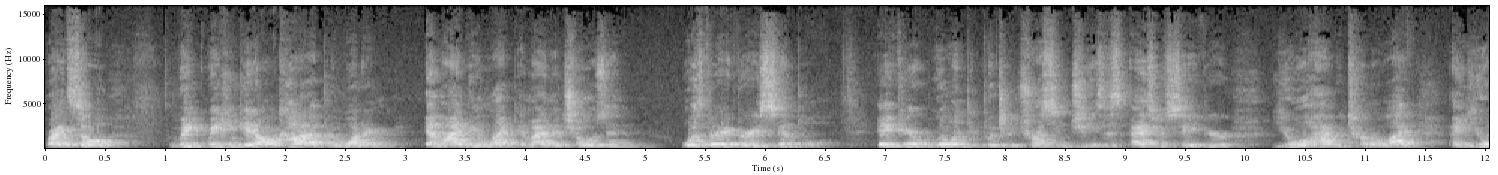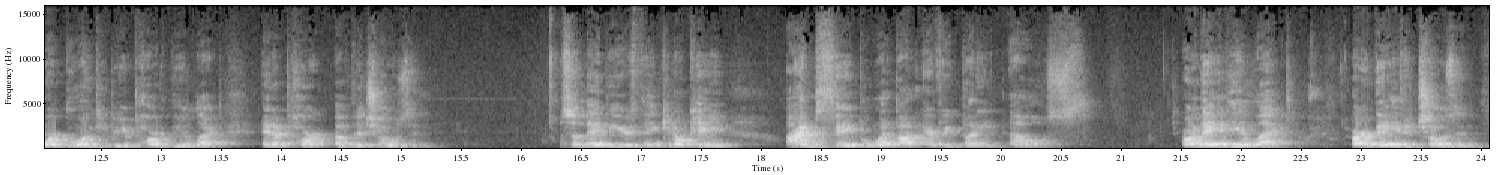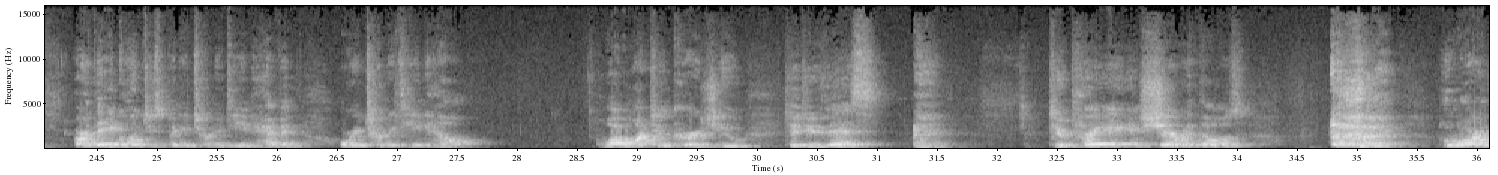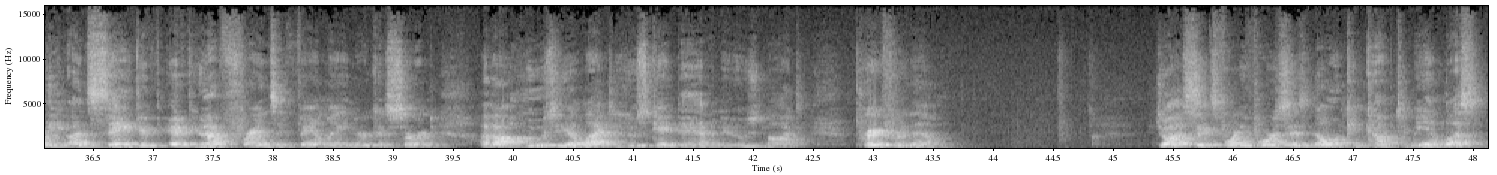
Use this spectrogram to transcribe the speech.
Right? So we, we can get all caught up in wondering, am I the elect? Am I the chosen? Well, it's very, very simple. If you're willing to put your trust in Jesus as your Savior, you will have eternal life, and you are going to be a part of the elect and a part of the chosen. So maybe you're thinking, okay, I'm saved, but what about everybody else? Are they the elect? Are they the chosen? Are they going to spend eternity in heaven or eternity in hell? Well, I want to encourage you to do this to pray and share with those who are the unsaved. If, if you have friends and family and you're concerned about who's the elect and who's getting to heaven and who's not, pray for them. John 6 44 says, No one can come to me unless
